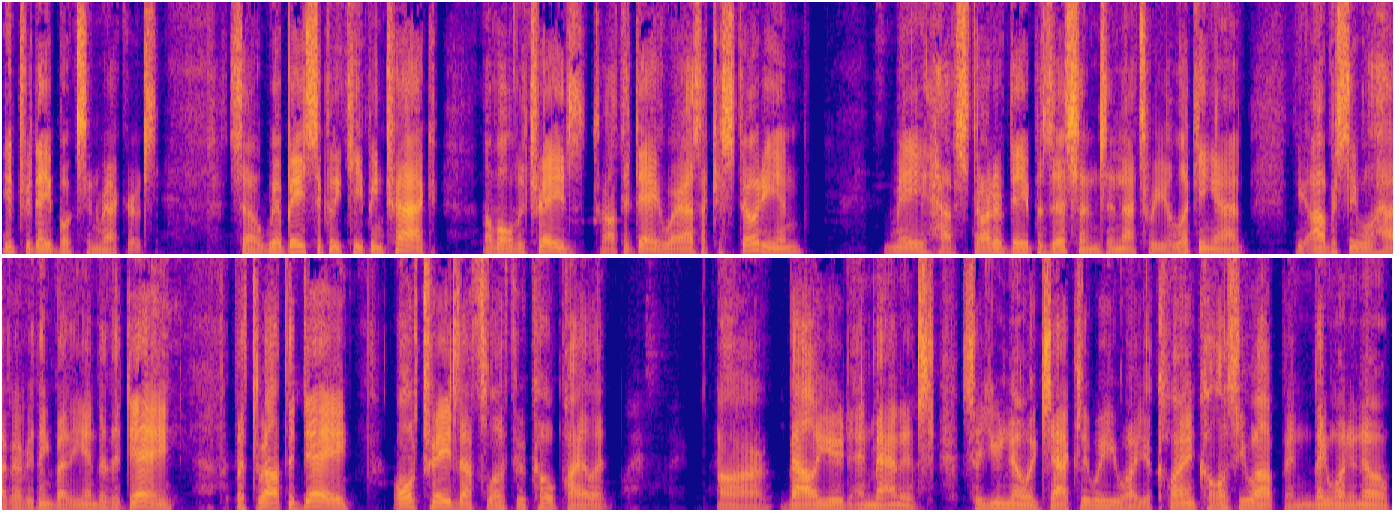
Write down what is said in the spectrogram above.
intraday books and records. So we're basically keeping track of all the trades throughout the day. Whereas a custodian may have start of day positions, and that's what you're looking at. You obviously will have everything by the end of the day, but throughout the day, all trades that flow through Copilot are valued and managed. So you know exactly where you are. Your client calls you up and they want to know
